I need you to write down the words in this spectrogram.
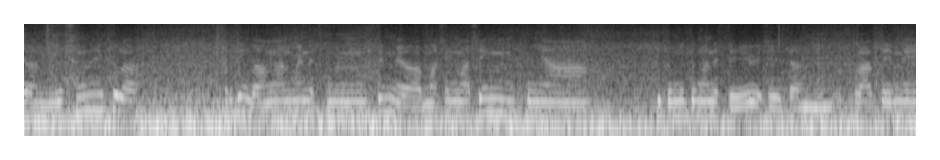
Dan wis ngono iku lah. Pertimbangan manajemen tim ya masing-masing punya hitung-hitungan SDW sih dan pelatih ini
